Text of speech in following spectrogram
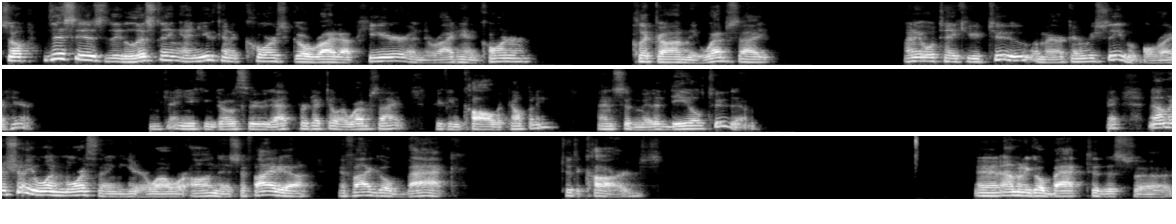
So this is the listing and you can of course go right up here in the right hand corner, click on the website and it will take you to American Receivable right here. Okay, and you can go through that particular website. You can call the company and submit a deal to them. Okay, now I'm going to show you one more thing here while we're on this. If I uh, if I go back to the cards, and I'm going to go back to this uh,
